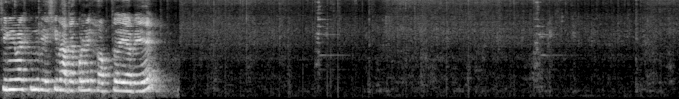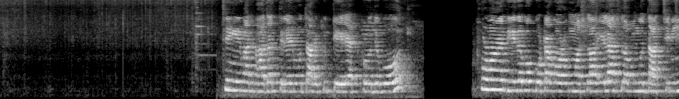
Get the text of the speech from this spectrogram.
চিংড়ি মাছ কিন্তু বেশি ভাজা করলে শক্ত হয়ে যাবে। চিংড়ি মাছ ভাজার তেলের মধ্যে আর একটু তেল অ্যাড করে দেবো। ফোড়নে দিয়ে দেবো গোটা গরম মশলা, এলাচ, লবঙ্গ, দারচিনি।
